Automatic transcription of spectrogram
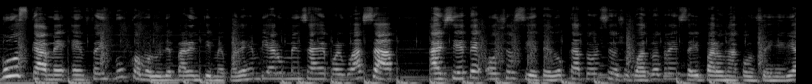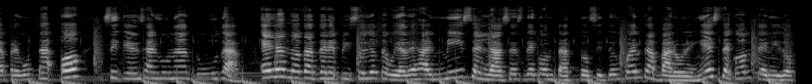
Búscame en Facebook como Lourdes Valentín. Me puedes enviar un mensaje por WhatsApp al 787-214-8436 para una consejería, pregunta o si tienes alguna duda. En las notas del episodio te voy a dejar mis enlaces de contacto. Si tú encuentras valor en este contenido,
